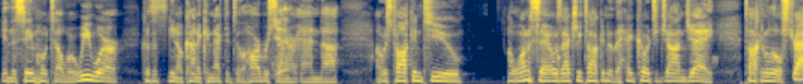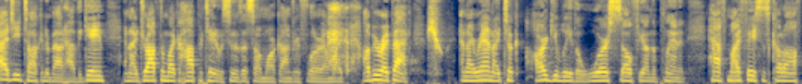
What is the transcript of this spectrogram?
in the same hotel where we were because it's you know kind of connected to the Harbor Center. And uh, I was talking to, I want to say I was actually talking to the head coach of John Jay, talking a little strategy, talking about how the game, and I dropped him like a hot potato as soon as I saw Marc Andre Fleury. I'm like, I'll be right back. And I ran. I took arguably the worst selfie on the planet. Half my face is cut off,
